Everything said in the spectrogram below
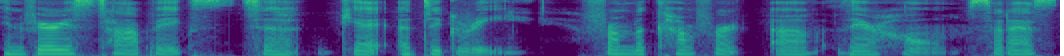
in various topics to get a degree from the comfort of their home. So that's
